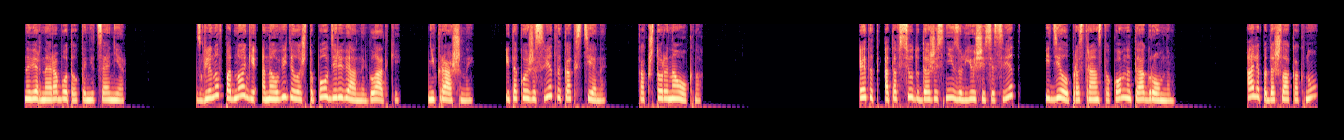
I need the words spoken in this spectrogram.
Наверное, работал кондиционер. Взглянув под ноги, она увидела, что пол деревянный, гладкий, некрашенный и такой же светлый, как стены, как шторы на окнах. Этот отовсюду даже снизу льющийся свет и делал пространство комнаты огромным. Аля подошла к окну,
